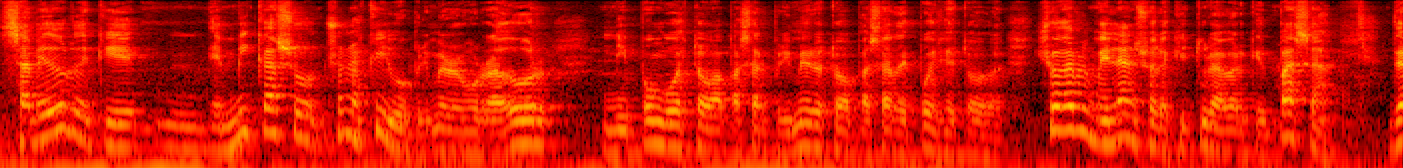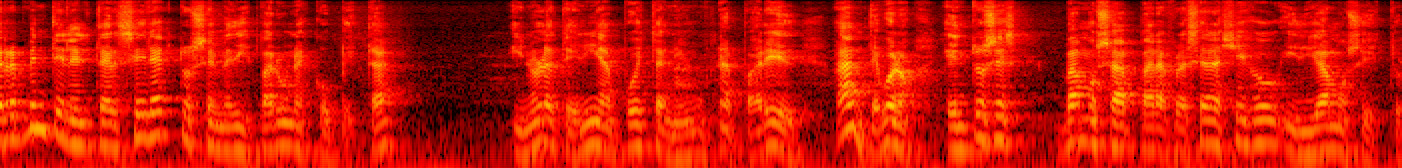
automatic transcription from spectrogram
sabedor de que mm, en mi caso yo no escribo primero el borrador, ni pongo esto va a pasar primero, esto va a pasar después, esto va Yo agarro y me lanzo a la escritura a ver qué pasa. De repente en el tercer acto se me disparó una escopeta y no la tenía puesta en ninguna pared antes. Bueno, entonces vamos a parafrasear a Chejo y digamos esto,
